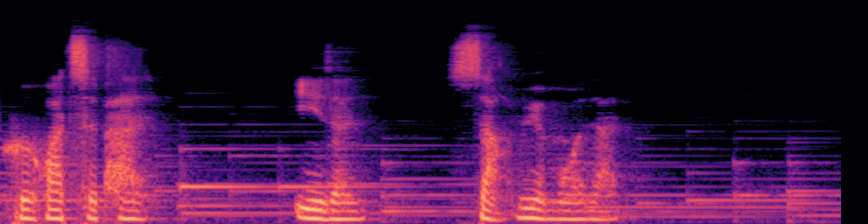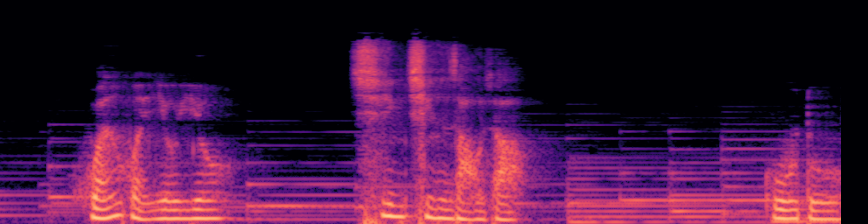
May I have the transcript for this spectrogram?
荷花池畔，一人赏月默然。缓缓悠悠，轻轻扰扰，孤独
